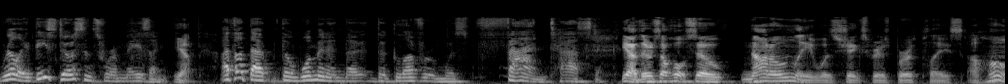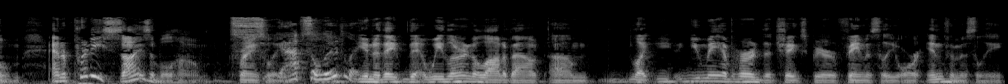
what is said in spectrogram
Really, these docents were amazing. Yeah. I thought that the woman in the, the glove room was fantastic. Yeah, there's a whole. So not only was Shakespeare's birthplace a home and a pretty sizable home, frankly. Absolutely. You know, they, they we learned a lot about. Um, like you, you may have heard that Shakespeare famously or infamously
